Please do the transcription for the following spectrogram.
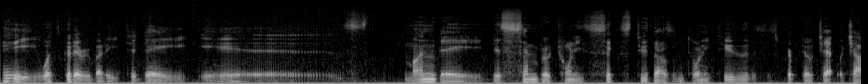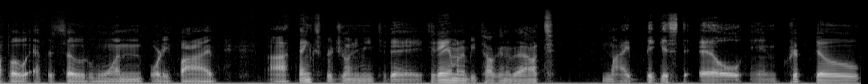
Hey, what's good, everybody? Today is Monday, December 26, 2022. This is Crypto Chat with Chapo, episode 145. Uh, thanks for joining me today. Today I'm going to be talking about my biggest L in crypto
